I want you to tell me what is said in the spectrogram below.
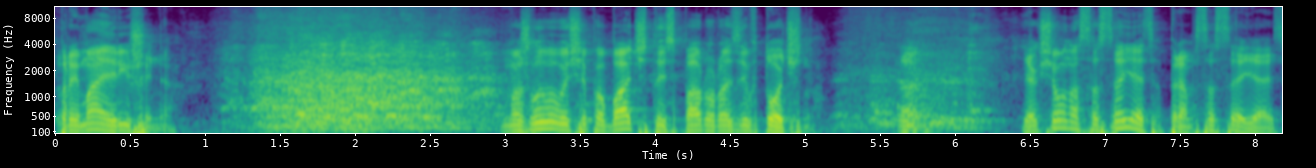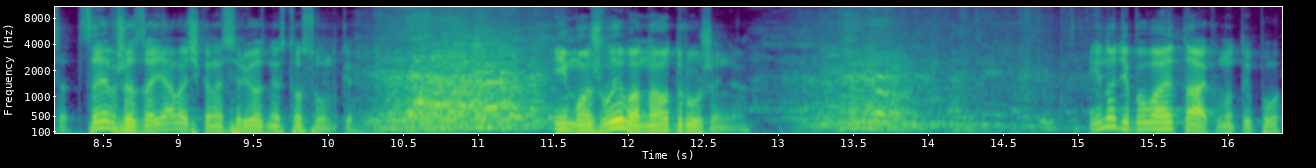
приймає рішення. Можливо, ви ще побачитесь пару разів точно. Якщо вона сосе яйця, прям сосе яйця, це вже заявочка на серйозні стосунки. І, можливо, на одруження. Іноді буває так: ну, типу,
